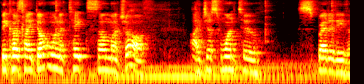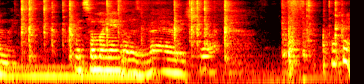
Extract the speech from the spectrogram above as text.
Because I don't want to take so much off, I just want to spread it evenly. And so my angle is very short. Okay.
